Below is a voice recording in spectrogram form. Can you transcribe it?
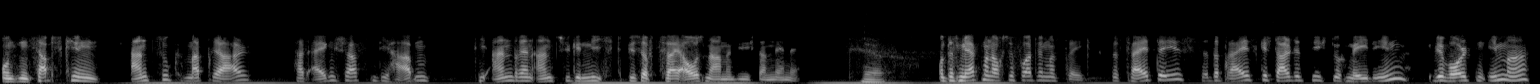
Und ein Subskin-Anzugmaterial hat Eigenschaften, die haben die anderen Anzüge nicht, bis auf zwei Ausnahmen, die ich dann nenne. Ja. Und das merkt man auch sofort, wenn man es trägt. Das zweite ist, der Preis gestaltet sich durch Made in. Wir wollten immer,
